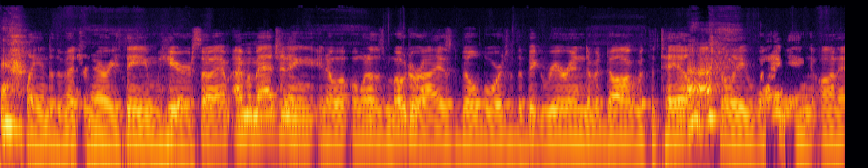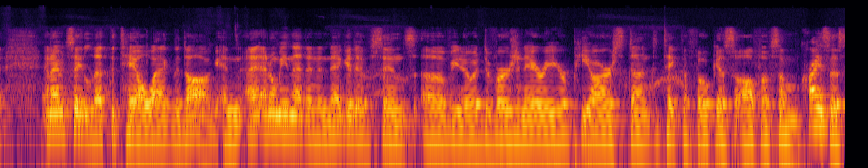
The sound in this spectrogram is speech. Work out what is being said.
play into the veterinary theme here. So I'm, I'm imagining, you know, one of those motorized billboards with the big rear end of a dog with the tail uh-huh. actually wagging on it. And I would say let the tail wag the dog. And I, I don't mean that in a negative sense of, you know, a diversionary or PR stunt to take the focus off of some crisis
